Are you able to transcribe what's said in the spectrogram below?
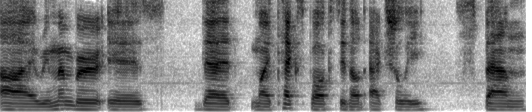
I remember is that my text box did not actually span.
